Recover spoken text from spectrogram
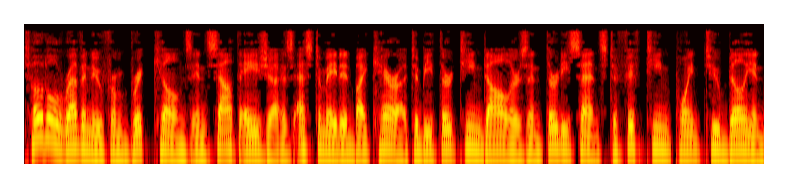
Total revenue from brick kilns in South Asia is estimated by Kara to be $13.30 to $15.2 billion.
